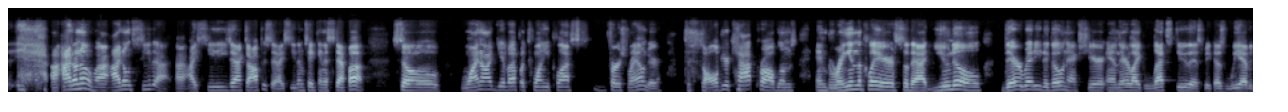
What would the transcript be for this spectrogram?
i, I don't know I, I don't see that I, I see the exact opposite i see them taking a step up so why not give up a 20 plus first rounder to solve your cap problems and bring in the players so that you know they're ready to go next year and they're like let's do this because we have a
